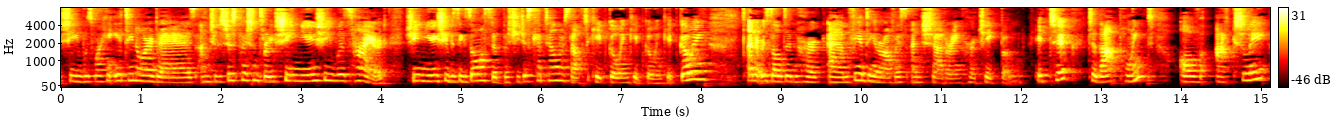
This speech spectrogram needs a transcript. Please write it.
she was working 18 hour days and she was just pushing through. She knew she was tired. She knew she was exhausted, but she just kept telling herself to keep going, keep going, keep going. And it resulted in her um, fainting in her office and shattering her cheekbone. It took to that point of actually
